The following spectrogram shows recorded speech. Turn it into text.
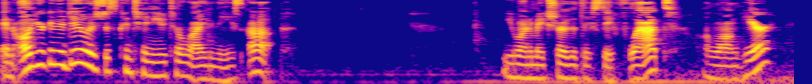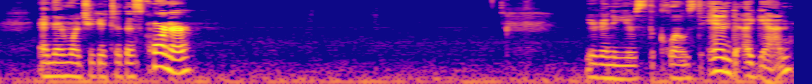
And all you're going to do is just continue to line these up. You want to make sure that they stay flat along here. And then once you get to this corner, you're going to use the closed end again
